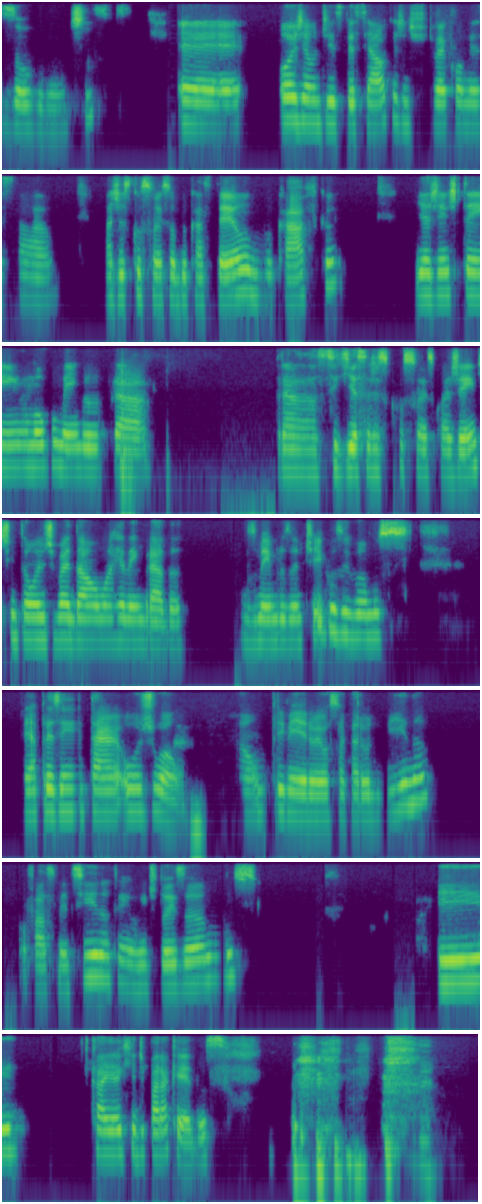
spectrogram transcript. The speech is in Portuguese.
Queridos ouvintes. É, hoje é um dia especial que a gente vai começar as discussões sobre o castelo do Kafka e a gente tem um novo membro para para seguir essas discussões com a gente. Então a gente vai dar uma relembrada dos membros antigos e vamos é, apresentar o João. Então, primeiro eu sou a Carolina, eu faço medicina, tenho 22 anos e caí aqui de paraquedas.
